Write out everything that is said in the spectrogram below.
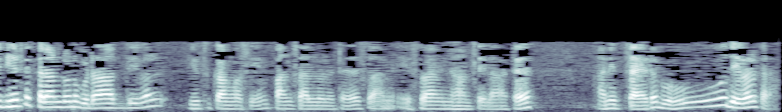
විදිහට කරන්න ඕන ගොඩාක් දේවල් යුතුයකම් වශයෙන් පන්සල් වලට ස්වාමීන් වහන්සේලාට අනිත් අයට බොහෝ දේවල් කරා.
